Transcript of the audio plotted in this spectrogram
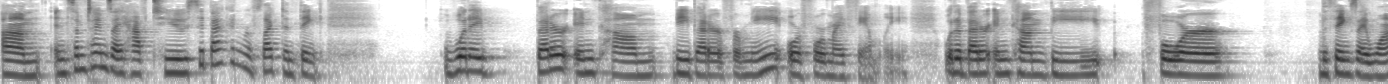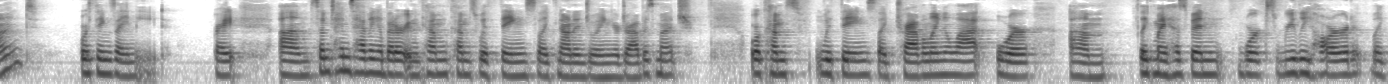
Um, and sometimes I have to sit back and reflect and think would a better income be better for me or for my family? Would a better income be for the things I want or things I need? Right? Um, sometimes having a better income comes with things like not enjoying your job as much, or comes with things like traveling a lot, or um, like my husband works really hard. Like,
